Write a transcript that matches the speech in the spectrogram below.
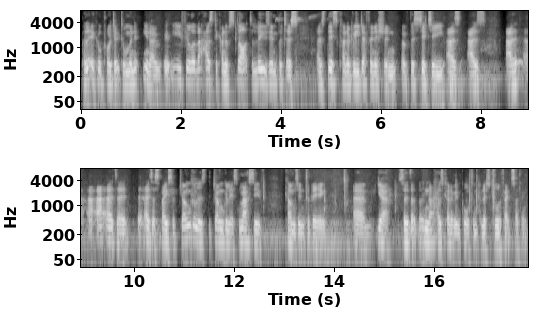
political project, or you know, you feel that that has to kind of start to lose impetus as this kind of redefinition of the city as as as, as a as a space of jungle, as the jungle is massive comes into being. Um, yeah, so that, that has kind of important political effects, I think.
